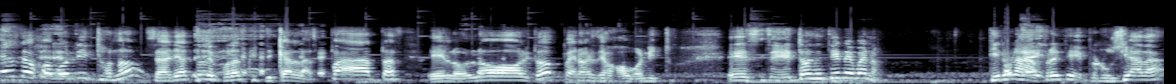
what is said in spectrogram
es de ojo bonito, ¿no? O sea, ya tú le podrás criticar las patas, el olor y todo, pero es de ojo bonito. Este, entonces tiene, bueno, tiene una frente pronunciada,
